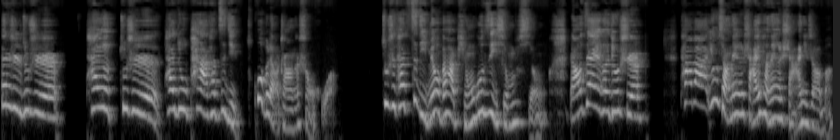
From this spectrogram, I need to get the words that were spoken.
但是就是他又就是他就怕他自己过不了这样的生活，就是他自己没有办法评估自己行不行。然后再一个就是他吧又想那个啥，又想那个啥，你知道吗？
